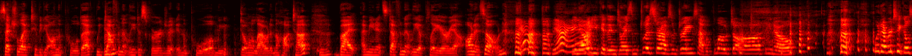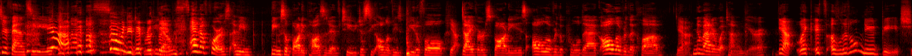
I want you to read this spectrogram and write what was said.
sexual activity on the pool deck. Mm-hmm. We definitely discourage it in the pool and we don't allow it in the hot tub. But I mean, it's definitely a play area on its own. Yeah, yeah, yeah. you know, yeah. you could enjoy some twister, have some drinks, have a blowjob, you know, whatever tickles your fancy. Yeah. So many different You know, things. and of course, I mean, being so body positive too, you just see all of these beautiful, Yeah. diverse bodies all over the pool deck, all over the club. Yeah. No matter what time of year. Yeah, like it's a little nude beach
